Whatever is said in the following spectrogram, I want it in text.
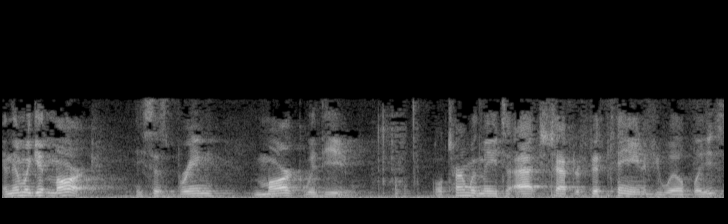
And then we get Mark. He says, Bring Mark with you. Well, turn with me to Acts chapter 15, if you will, please.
